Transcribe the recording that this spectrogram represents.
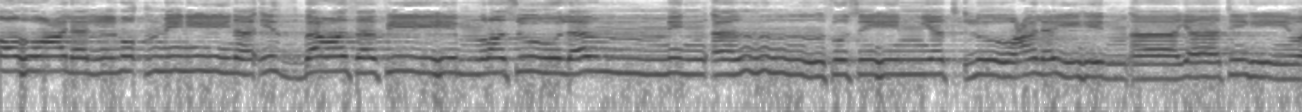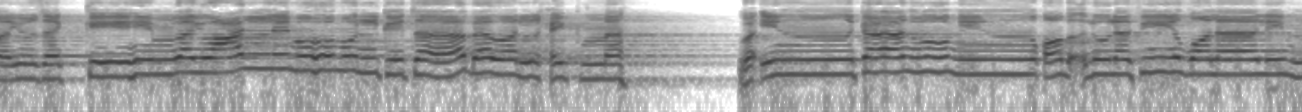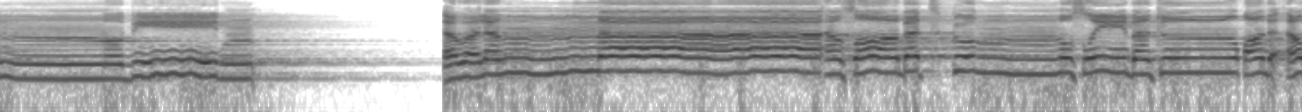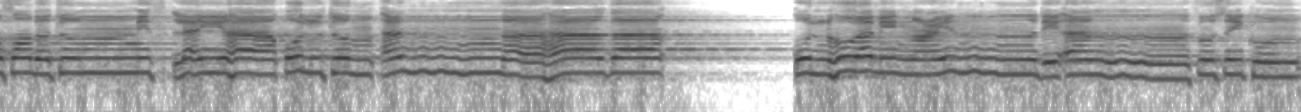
الْمُؤْمِنِينَ إِذْ بَعَثَ فِيهِمْ رَسُولًا مِّنْ أَنفُسِهِمْ يَتْلُو عَلَيْهِمْ آيَاتِهِ وَيُزَكِّيهِمْ وَيُعَلِّمُهُمُ الْكِتَابَ وَالْحِكْمَةَ وَإِن كَانُوا مِن قَبْلُ لَفِي ضَلَالٍ مُبِينٍ أَوَلَمَّا أَصَابَتْكُم مُّصِيبَةٌ قَدْ أَصَبْتُم مِّثْلَيْهَا قُلْتُمْ أَنَّىٰ هَٰذَا قُلْ هُوَ مِنْ عِندِ أَنفُسِكُمْ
